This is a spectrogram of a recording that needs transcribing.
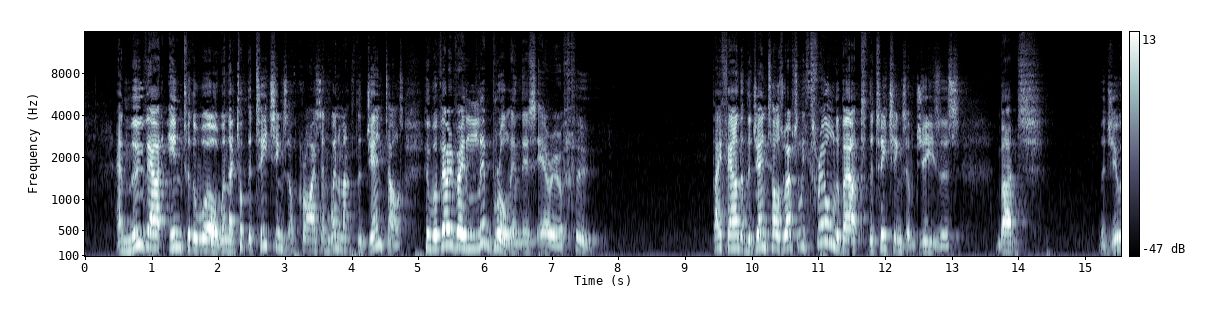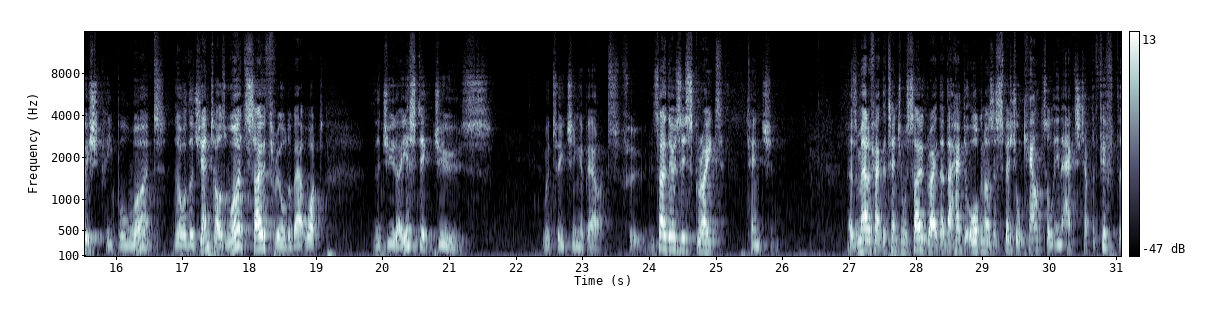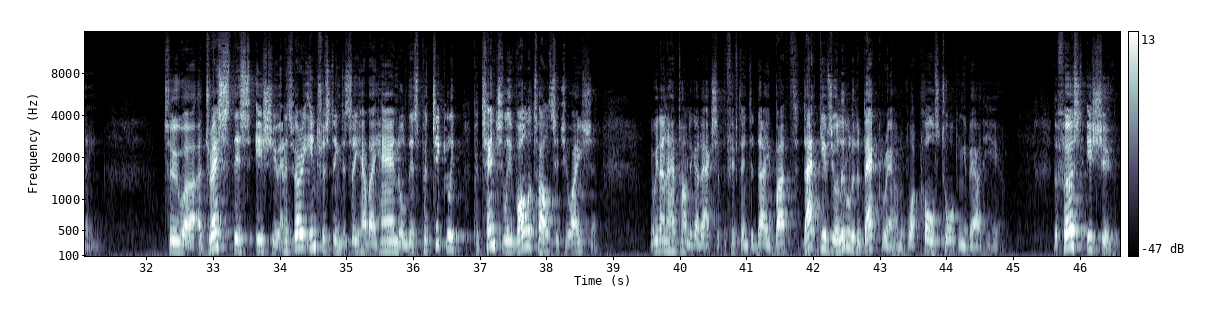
and move out into the world when they took the teachings of Christ and went amongst the Gentiles who were very, very liberal in this area of food. They found that the Gentiles were absolutely thrilled about the teachings of Jesus, but the Jewish people weren't, or the Gentiles weren't so thrilled about what the Judaistic Jews were teaching about food. And so there's this great tension. As a matter of fact, the tension was so great that they had to organize a special council in Acts chapter 15 to uh, address this issue. And it's very interesting to see how they handled this particularly potentially volatile situation. We don't have time to go to Acts chapter 15 today, but that gives you a little bit of background of what Paul's talking about here. The first issue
